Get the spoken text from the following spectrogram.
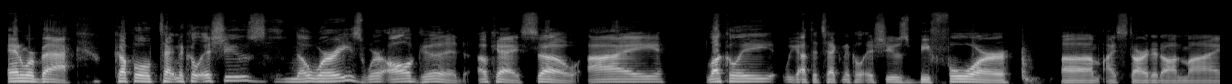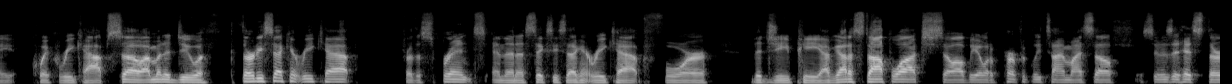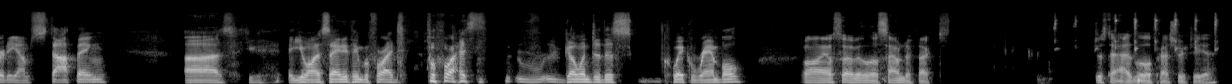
And we're back. Couple technical issues. No worries. We're all good. Okay. So I luckily we got the technical issues before um, I started on my quick recap. So I'm going to do a 30 second recap for the sprint and then a 60 second recap for the GP. I've got a stopwatch, so I'll be able to perfectly time myself. As soon as it hits 30, I'm stopping. Uh, you, you want to say anything before I before I go into this quick ramble? Well, I also have a little sound effect just to add a little pressure to you.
